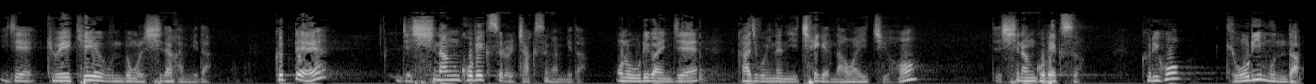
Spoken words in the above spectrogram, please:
이제 교회 개혁 운동을 시작합니다. 그때 이제 신앙 고백서를 작성합니다. 오늘 우리가 이제 가지고 있는 이 책에 나와 있죠. 신앙 고백서. 그리고 교리 문답.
